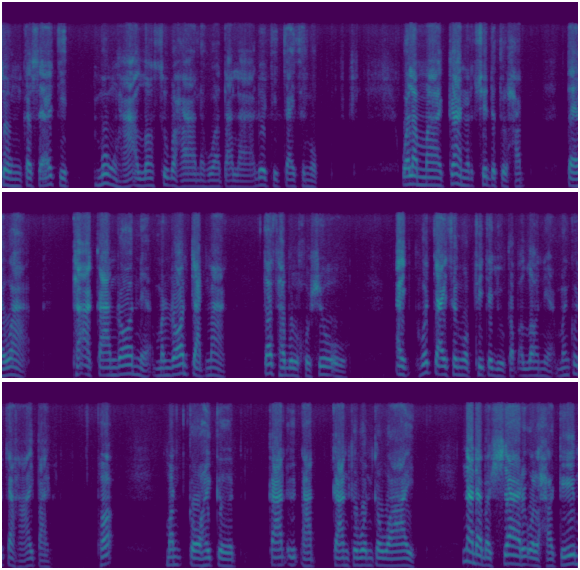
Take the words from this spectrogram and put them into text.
ส่งกระแสจิตมุ่งหาอัลลอฮฺซุบฮานะฮูวตาลา ด้วยจิตใจสงบวลามากานัดชิดดะตุลฮัดแต่ว่าถ้าอาการร้อนเนี่ย มันร้อนจัดมากตัทบุลคุชูอูไอหัวใจสงบที่จะอยู่กับอัลลอฮ์เนี่ย มันก็จะหายไป เพราะมันก่อให้เกิดการอึดอัด การกระวนกระวาย ندب الشارع الحكيم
